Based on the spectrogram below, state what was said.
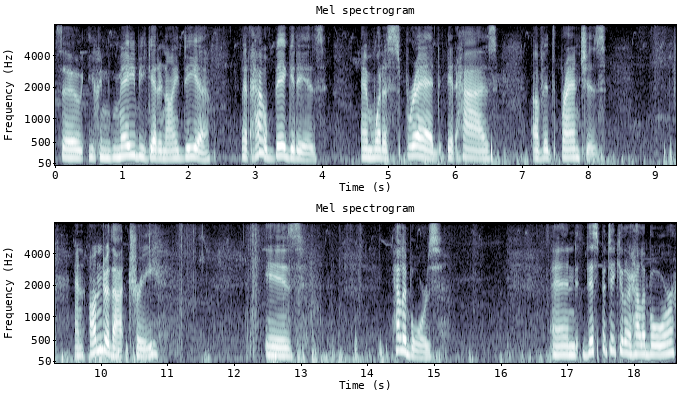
So you can maybe get an idea at how big it is and what a spread it has of its branches. And under that tree is hellebores. And this particular hellebore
